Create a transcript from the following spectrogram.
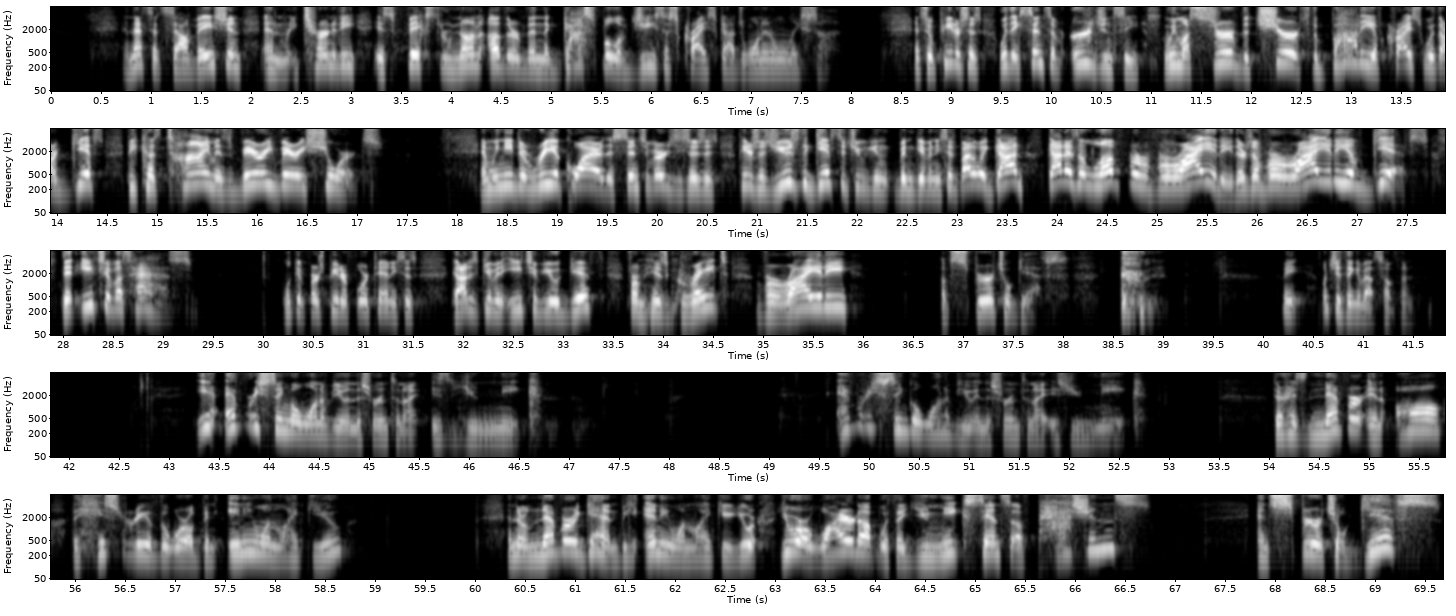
And that's that salvation and eternity is fixed through none other than the gospel of Jesus Christ, God's one and only Son. And so Peter says, with a sense of urgency, we must serve the church, the body of Christ, with our gifts because time is very, very short. And we need to reacquire this sense of urgency. So Peter says, use the gifts that you've been given. He says, by the way, God, God has a love for variety. There's a variety of gifts that each of us has. Look at 1 Peter 4:10. He says, God has given each of you a gift from his great variety of spiritual gifts. I mean, I want you to think about something. Yeah, every single one of you in this room tonight is unique. Every single one of you in this room tonight is unique. There has never in all the history of the world been anyone like you. And there'll never again be anyone like you. You are, you are wired up with a unique sense of passions and spiritual gifts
